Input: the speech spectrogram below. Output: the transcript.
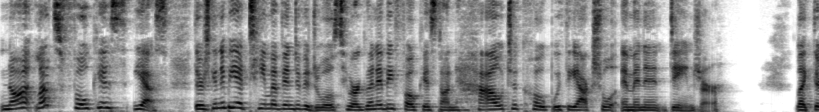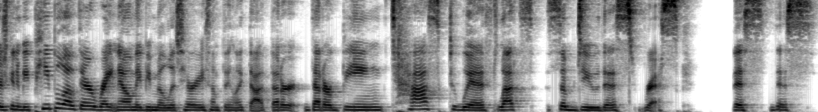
not let's focus yes there's going to be a team of individuals who are going to be focused on how to cope with the actual imminent danger. Like there's going to be people out there right now maybe military something like that that are that are being tasked with let's subdue this risk this this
